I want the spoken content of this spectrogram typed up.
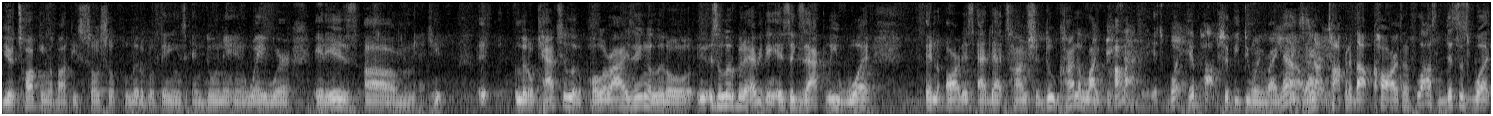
you're talking about these social political things and doing it in a way where it is um, it, it, a little catchy, a little polarizing, a little. It's a little bit of everything. It's exactly what an artist at that time should do, kind of like pop. Exactly. It's what hip hop should be doing right now. Exactly. We're not talking about cars and flossing. This is what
